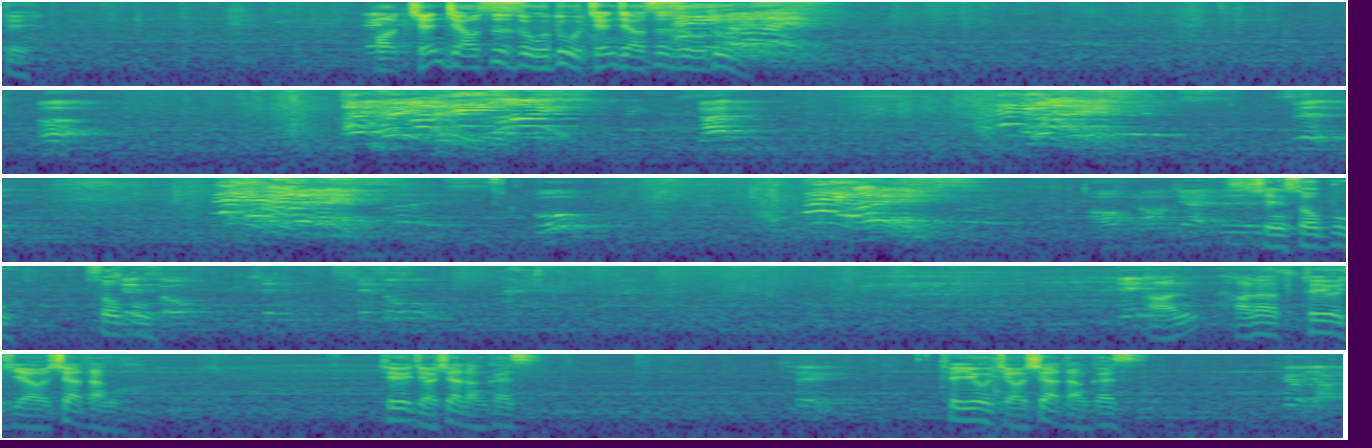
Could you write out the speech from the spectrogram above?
对。好，前脚四十五度，前脚四十五度。二。三。四。五。好，然后现在是先收步，收步。先收，先先收步。好，好，那退右脚下档，退右脚下档开始。退。退右脚下档开始。退右脚，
